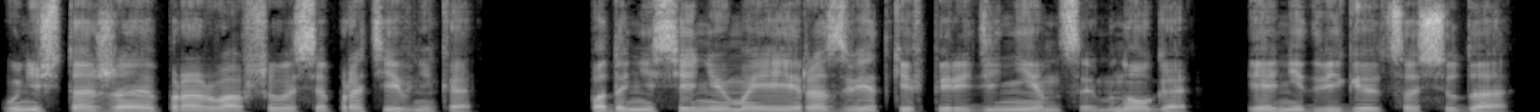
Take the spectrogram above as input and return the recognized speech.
уничтожая прорвавшегося противника. По донесению моей разведки впереди немцы, много, и они двигаются сюда.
